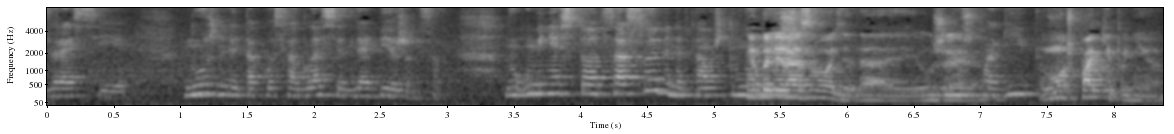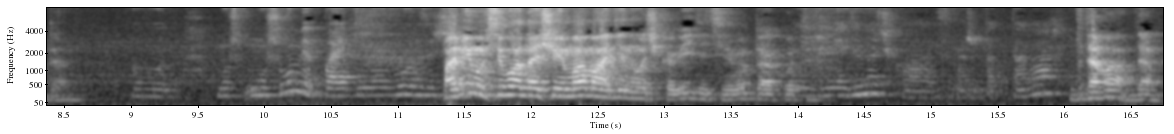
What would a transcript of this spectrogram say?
из России? Нужно ли такое согласие для беженцев? Ну, у меня ситуация особенная, потому что Мы были в разводе, да, и уже... Муж погиб. Муж погиб у нее, да. Вот, муж, муж умер, поэтому его разрешили. Помимо всего, она еще и мама-одиночка, видите, вот так вот. Не одиночка, а, скажем так, вдова. Вдова, да.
